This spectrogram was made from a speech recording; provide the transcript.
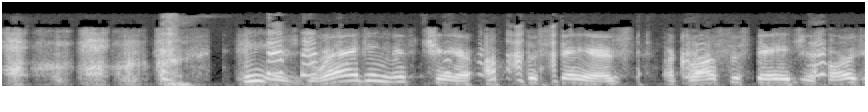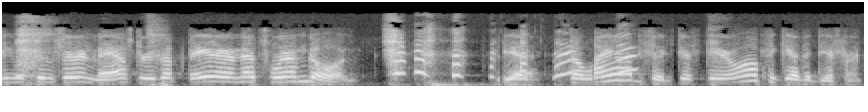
he is dragging this chair up the stairs across the stage. As far as he was concerned, Master is up there, and that's where I'm going. yeah, the labs are just, they're altogether different.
